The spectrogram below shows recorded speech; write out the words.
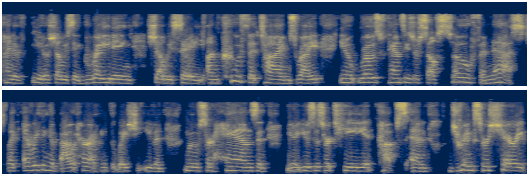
kind of you know shall we say grating shall we say uncouth at times right you know rose fancies herself so finessed like everything about her i think the way she even moves her hands and you know uses her tea cups and drinks her sherry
